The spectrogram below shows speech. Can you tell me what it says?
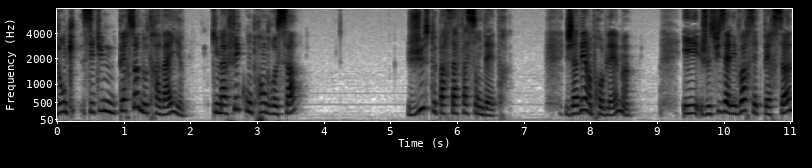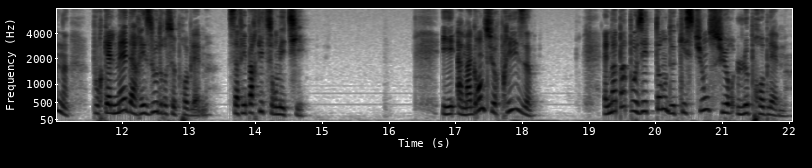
Donc, c'est une personne au travail qui m'a fait comprendre ça juste par sa façon d'être. J'avais un problème et je suis allée voir cette personne pour qu'elle m'aide à résoudre ce problème. Ça fait partie de son métier. Et à ma grande surprise, elle m'a pas posé tant de questions sur le problème.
